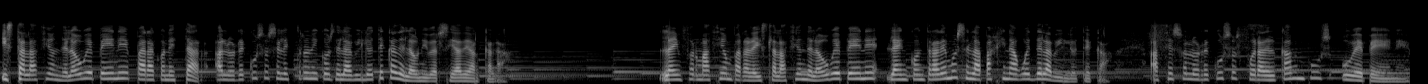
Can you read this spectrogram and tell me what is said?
Instalación de la VPN para conectar a los recursos electrónicos de la biblioteca de la Universidad de Alcalá. La información para la instalación de la VPN la encontraremos en la página web de la biblioteca, Acceso a los recursos fuera del campus VPN.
